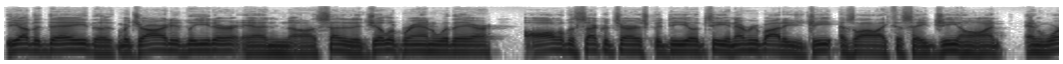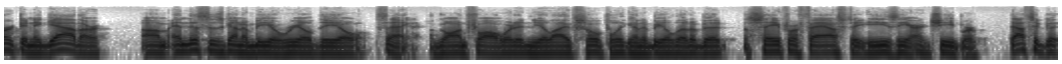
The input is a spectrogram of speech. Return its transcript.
the other day. The majority leader and uh, Senator Gillibrand were there. All of the secretaries for DOT and everybody's G, as I like to say, G on and working together um, and this is going to be a real deal thing going forward in your life's hopefully going to be a little bit safer, faster, easier, and cheaper. That's a good.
